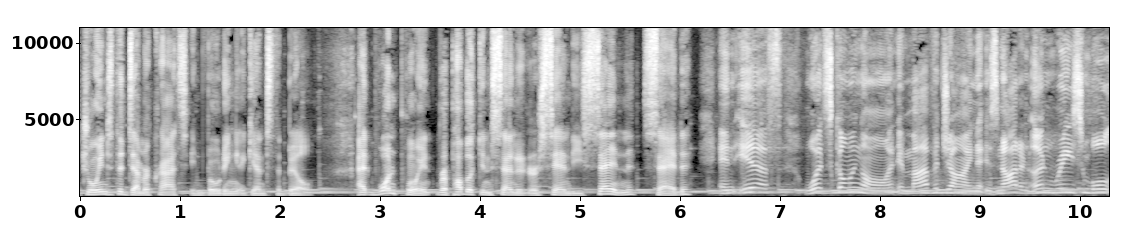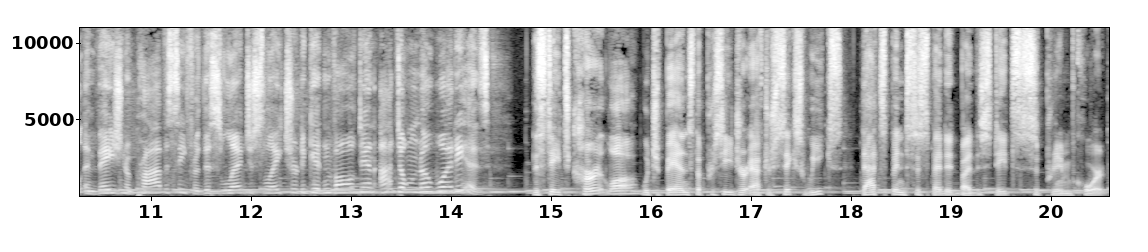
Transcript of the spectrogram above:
joined the Democrats in voting against the bill. At one point, Republican Senator Sandy Senn said, And if what's going on in my vagina is not an unreasonable invasion of privacy for this legislature to get involved in, I don't know what is. The state's current law, which bans the procedure after six weeks, that's been suspended by the state's Supreme Court.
